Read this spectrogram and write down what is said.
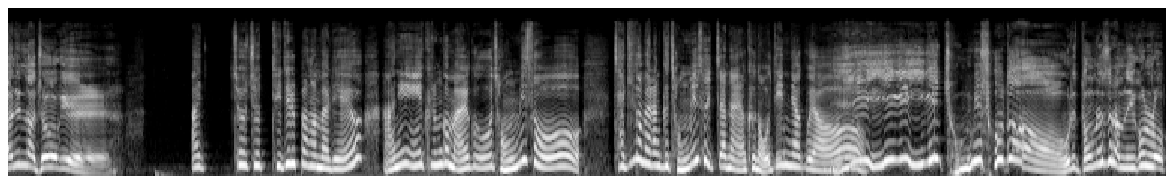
아니나 저기 아 저 저 디딜방아 말이에요? 아니 그런 거 말고 정미소 자기가 말한 그 정미소 있잖아요. 그건 어디 있냐고요? 이, 이게 이게 정미소다 우리 동네 사람들 이걸로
